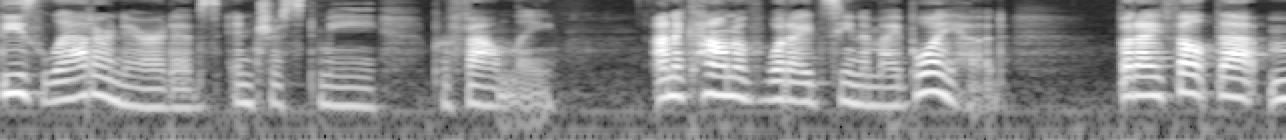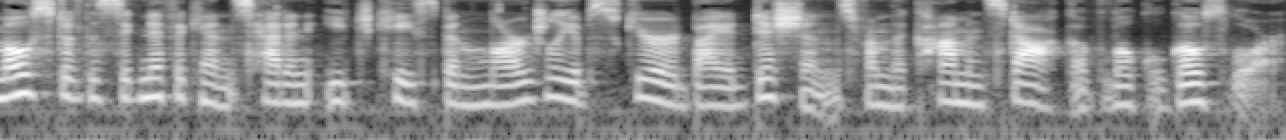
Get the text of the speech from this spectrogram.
These latter narratives interest me profoundly, on account of what I'd seen in my boyhood but I felt that most of the significance had in each case been largely obscured by additions from the common stock of local ghost lore.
